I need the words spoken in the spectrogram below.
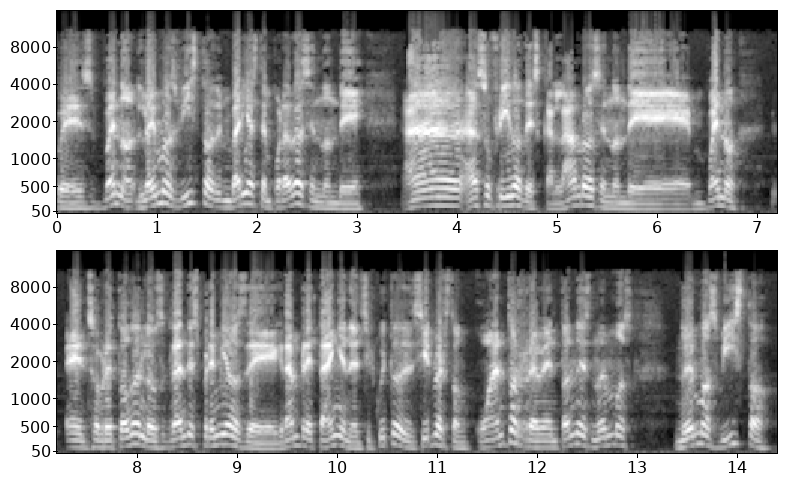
pues bueno, lo hemos visto en varias temporadas en donde ha, sufrido descalabros, en donde, bueno, sobre todo en los grandes premios de Gran Bretaña, en el circuito de Silverstone, ¿cuántos reventones no hemos, no hemos visto?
